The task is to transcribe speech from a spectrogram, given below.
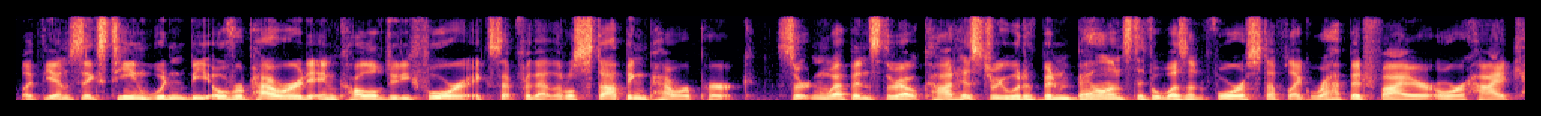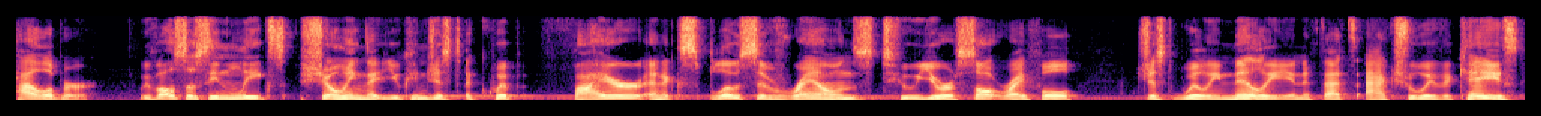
Like the M16 wouldn't be overpowered in Call of Duty 4 except for that little stopping power perk. Certain weapons throughout COD history would have been balanced if it wasn't for stuff like rapid fire or high caliber. We've also seen leaks showing that you can just equip fire and explosive rounds to your assault rifle just willy-nilly, and if that's actually the case,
